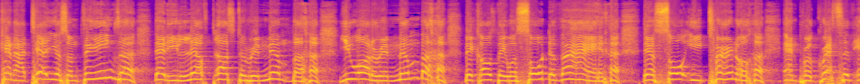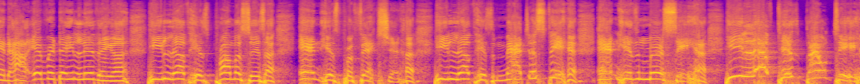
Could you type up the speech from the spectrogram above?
Can I tell you some things uh, that he left us to remember? You ought to remember because they were so divine. They're so eternal and progressive in our everyday living. Uh, he left his promises uh, and his perfection. Uh, he left his majesty and his mercy. He left his bounty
